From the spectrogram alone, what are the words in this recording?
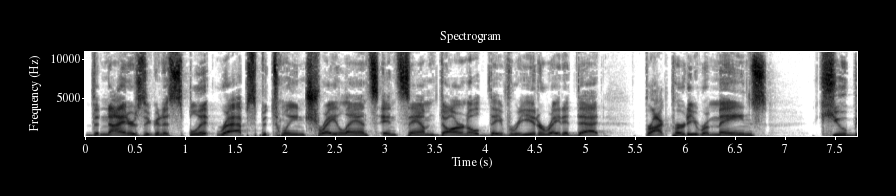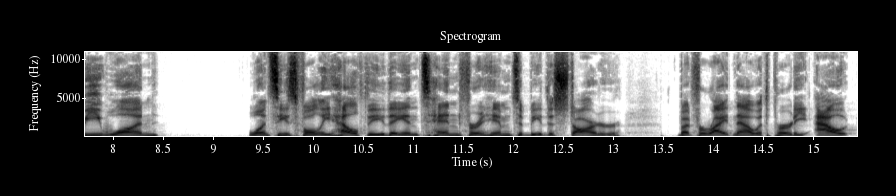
the Niners are going to split reps between Trey Lance and Sam Darnold. They've reiterated that Brock Purdy remains QB1 once he's fully healthy. They intend for him to be the starter. But for right now, with Purdy out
